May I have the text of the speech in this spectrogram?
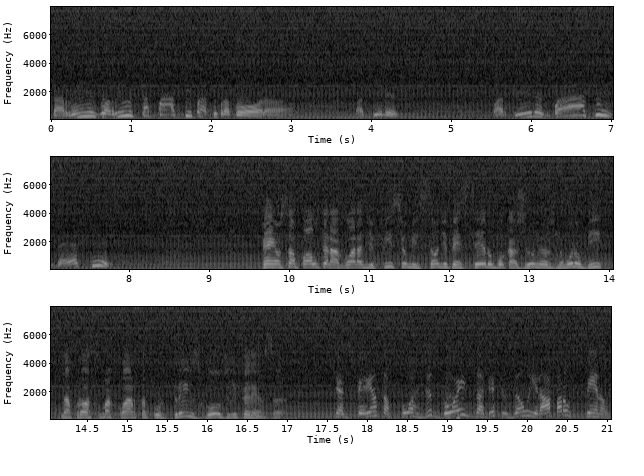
Carrizo, arrisca, bate, bate pra fora. Martínez Martínez bate, Zete. Bem, o São Paulo terá agora a difícil missão de vencer o Boca Juniors no Morumbi na próxima quarta por três gols de diferença. Se a diferença for de dois, a decisão irá para os pênaltis.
